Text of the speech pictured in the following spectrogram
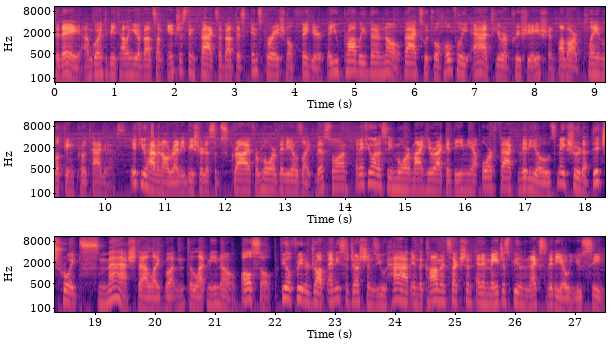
Today, I'm going to be telling you about some interesting facts about this inspirational figure that you probably didn't know. Facts which will hopefully add to your appreciation of our plain looking protagonist. If you haven't already, be sure to subscribe for more videos like this one. And if you want to see more My Hero Academia or fact videos, make sure to Detroit smash that like button to let me know. Also, feel free to drop any suggestions you have in the comment section and it may just be the next video you see.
